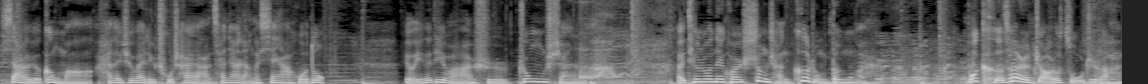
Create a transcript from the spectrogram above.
下个月更忙，还得去外地出差啊，参加两个线下活动。有一个地方啊是中山，哎，听说那块盛产各种灯啊，我可算是找着组织了，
